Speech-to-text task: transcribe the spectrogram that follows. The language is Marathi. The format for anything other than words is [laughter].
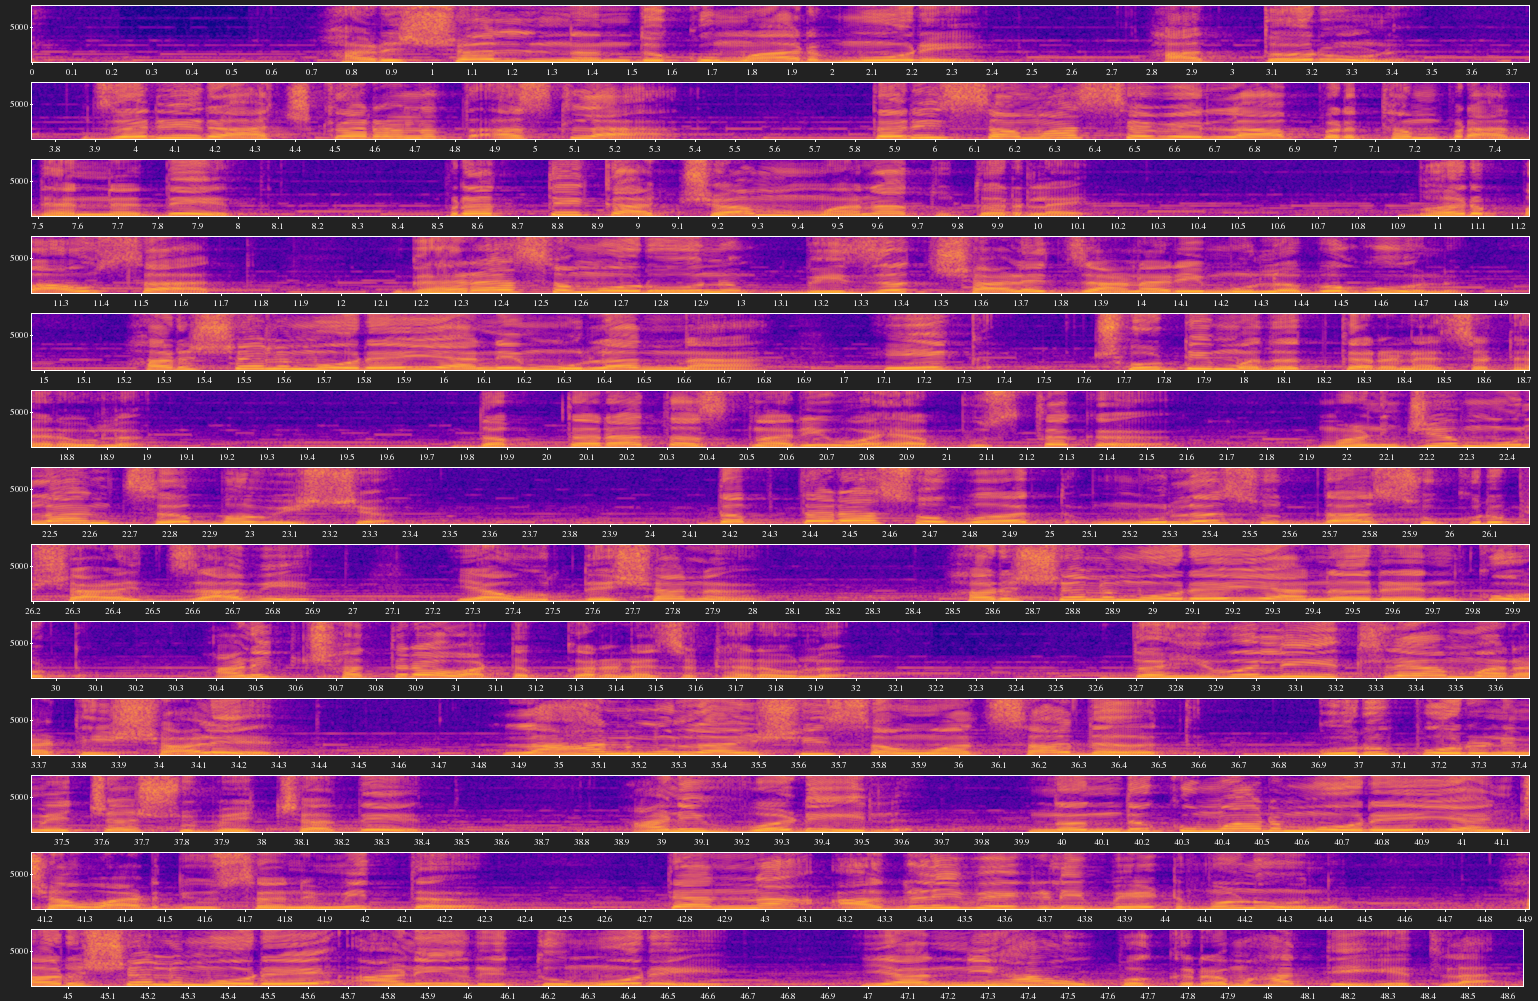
हर्षल नंदकुमार मोरे हा तरुण जरी राजकारणात असला तरी समाजसेवेला प्रथम प्राधान्य देत प्रत्येकाच्या मनात उतरलाय. भर पावसात घरासमोरून भिजत शाळेत जाणारी मुलं बघून हर्षल मोरे याने मुलांना एक छोटी मदत करण्याचं ठरवलं. दप्तरात असणारी वह्या पुस्तकं म्हणजे मुलांचं भविष्य. दप्तरासोबत मुलंसुद्धा सुखरूप शाळेत जावीत या उद्देशानं हर्षल मोरे यानं रेनकोट आणि छत्र्या वाटप करण्याचं ठरवलं. दहिवली इथल्या मराठी शाळेत लहान मुलांशी संवाद साधत गुरुपौर्णिमेच्या शुभेच्छा देत आणि वडील नंदकुमार मोरे यांच्या वाढदिवसानिमित्त त्यांना आगळी वेगळी भेट म्हणून हर्षल मोरे आणि रितू मोरे यांनी हा उपक्रम हाती घेतला.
